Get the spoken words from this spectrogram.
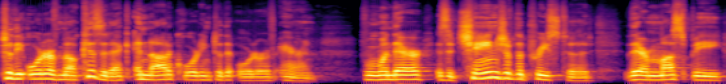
to the order of Melchizedek and not according to the order of Aaron? For when there is a change of the priesthood, there must be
